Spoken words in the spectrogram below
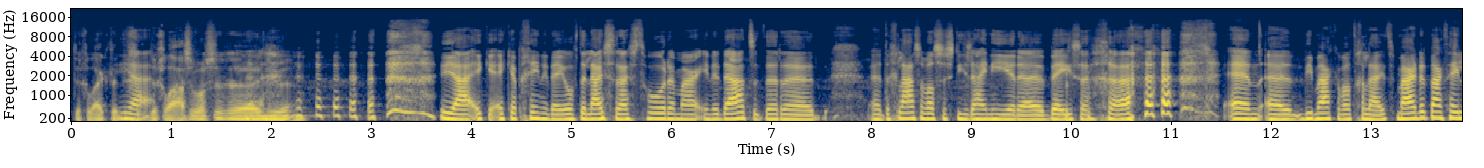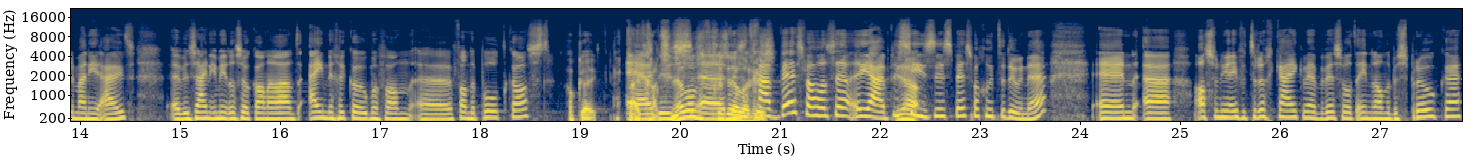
tegelijkertijd Ja. de, glazen was er eh, nu. Hè? Ja, ik, ik heb geen idee of de luisteraars het horen, maar inderdaad, er, eh, de glazenwassers die zijn hier eh, bezig eh, en eh, die maken wat geluid. Maar dat maakt helemaal niet uit. Eh, we zijn inmiddels ook al aan het einde gekomen van, eh, van de podcast. Oké, tijd Eh, gaat dus, snel als het eh, gezellig dus het is. gaat best wel, ja, precies. Dus best wel goed te doen, hè? En eh, als we nu even terugkijken, we hebben best wel het een en ander besproken.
